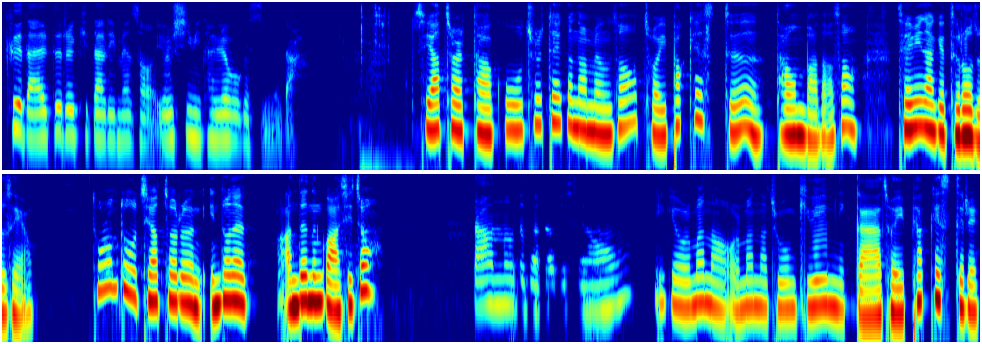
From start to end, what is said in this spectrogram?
그 날들을 기다리면서 열심히 달려보겠습니다. 지하철 타고 출퇴근하면서 저희 팟캐스트 다운받아서 재미나게 들어주세요. 토론토 지하철은 인터넷 안 되는 거 아시죠? 다운로드 받아주세요. 이게 얼마나 얼마나 좋은 기회입니까? 저희 팟캐스트를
